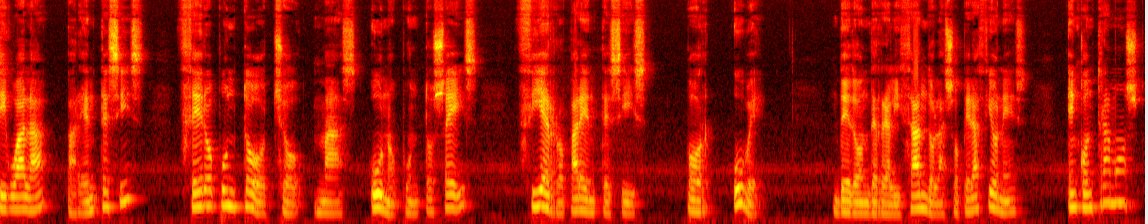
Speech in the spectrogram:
igual a paréntesis 0.8 más 1.6 cierro paréntesis por v, de donde realizando las operaciones encontramos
